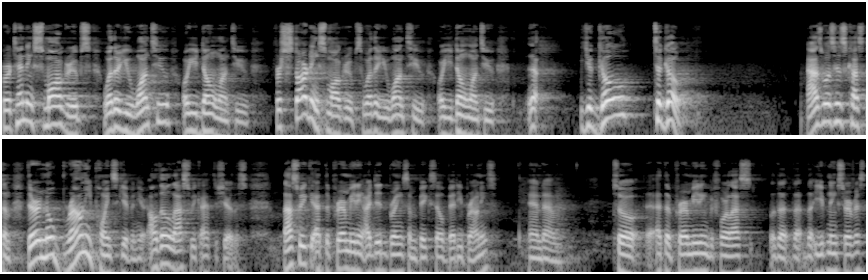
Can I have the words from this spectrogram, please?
for attending small groups, whether you want to or you don't want to, for starting small groups, whether you want to or you don't want to. You go to go. As was his custom. There are no brownie points given here. Although last week, I have to share this. Last week at the prayer meeting, I did bring some Bake Sale Betty brownies. And um, so at the prayer meeting before last, the, the, the evening service,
